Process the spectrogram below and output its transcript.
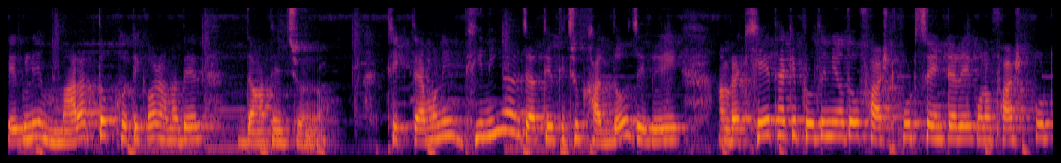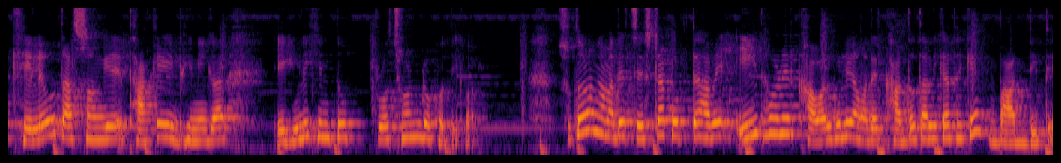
এগুলি মারাত্মক ক্ষতিকর আমাদের দাঁতের জন্য। ঠিক তেমনই ভিনিগার জাতীয় কিছু খাদ্য যেগুলি আমরা খেয়ে থাকি প্রতিনিয়ত ফাস্ট ফুড সেন্টারে কোনো ফাস্ট ফুড খেলেও তার সঙ্গে থাকে এই ভিনিগার, এগুলি কিন্তু প্রচণ্ড ক্ষতিকর। সুতরাং আমাদের চেষ্টা করতে হবে এই ধরনের খাবারগুলি আমাদের খাদ্য তালিকা থেকে বাদ দিতে।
